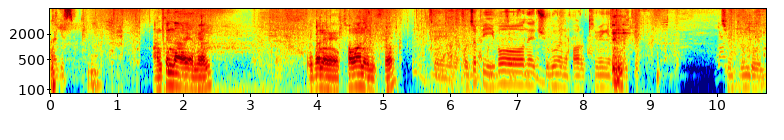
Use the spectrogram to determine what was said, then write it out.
알겠습니다. 안 끝나면 이번에 정화는 있어. 네, 어차피 이번에 죽으면 바로 김행이 나올게. 지금 문도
